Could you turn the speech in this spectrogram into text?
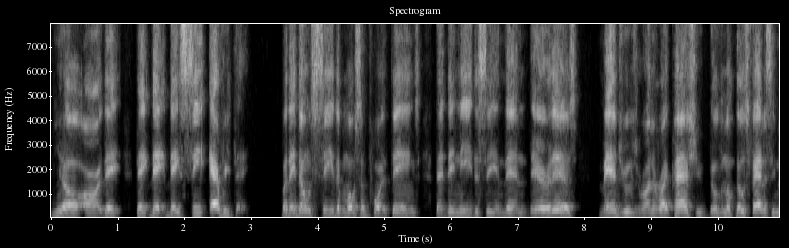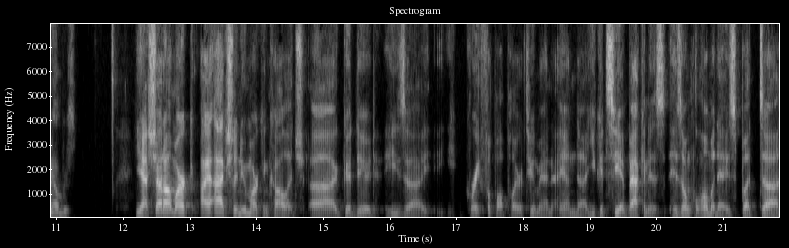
you know, are they they they they see everything, but they don't see the most important things that they need to see. And then there it is, Mandrews running right past you, building up those fantasy numbers. Yeah, shout out Mark. I actually knew Mark in college. Uh, good dude. He's a great football player too, man, and uh, you could see it back in his his Oklahoma days. But uh,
